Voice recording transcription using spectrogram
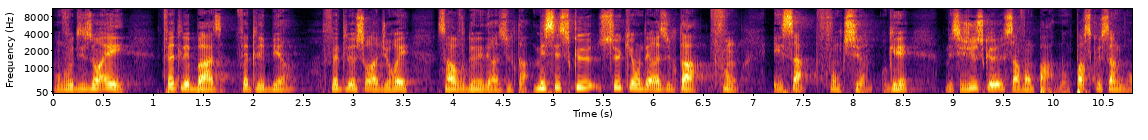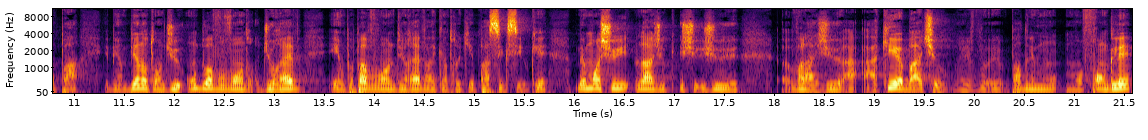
En vous disant, hey, faites les bases, faites-les bien, faites-le sur la durée, ça va vous donner des résultats. Mais c'est ce que ceux qui ont des résultats font. Et ça fonctionne, ok? Mais c'est juste que ça vend pas. Donc parce que ça ne vend pas, eh bien bien entendu, on doit vous vendre du rêve et on peut pas vous vendre du rêve avec un truc qui est pas sexy, ok? Mais moi je suis là, je, je, je euh, voilà, je I care. Pardonnez mon, mon franglais,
